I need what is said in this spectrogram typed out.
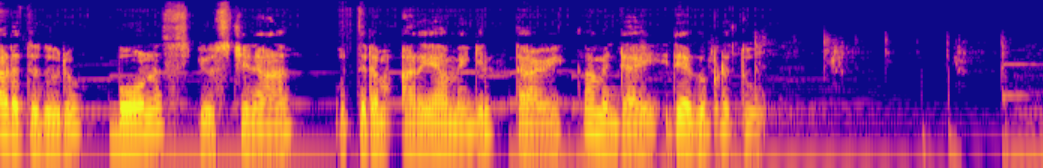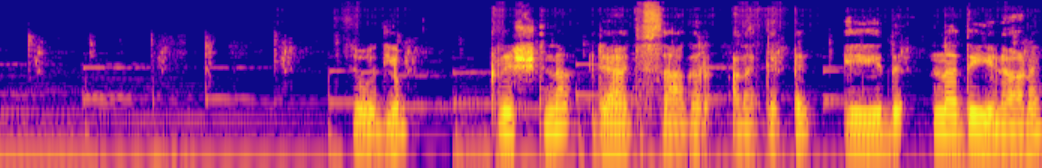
അടുത്തതൊരു ബോണസ് ക്വസ്റ്റ്യനാണ്. ഉത്തരം അറിയാമെങ്കിൽ താഴെ കമന്റായി രേഖപ്പെടുത്തൂ. ചോദ്യം. കൃഷ്ണ രാജസാഗർ അണക്കെട്ട് ഏത് നദിയിലാണ്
